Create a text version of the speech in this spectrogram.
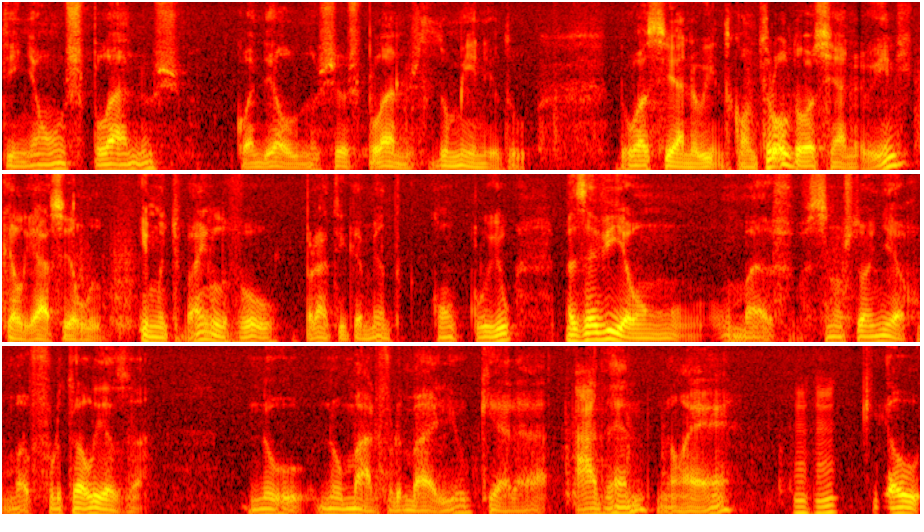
tinha uns planos quando ele, nos seus planos de domínio do, do Oceano Índico, de controle do Oceano Índico, que aliás ele, e muito bem, levou, praticamente concluiu, mas havia um, uma, se não estou em erro, uma fortaleza no, no Mar Vermelho, que era Aden, não é? Uhum. Que, ele,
